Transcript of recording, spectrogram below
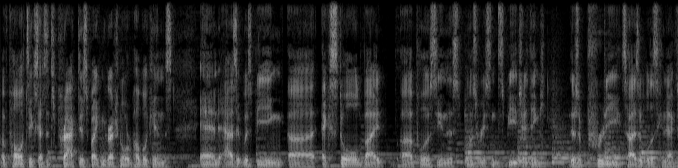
of politics as it's practiced by congressional Republicans and as it was being uh, extolled by uh, Pelosi in this most recent speech. I think there's a pretty sizable disconnect.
